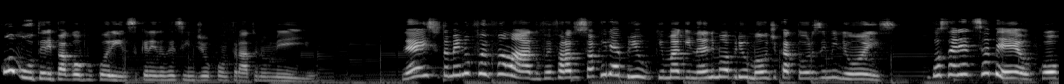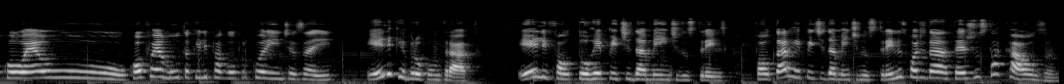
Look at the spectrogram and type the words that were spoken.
Qual multa ele pagou pro Corinthians querendo rescindir o contrato no meio? Né? Isso também não foi falado. Foi falado só que ele abriu, que o Magnânimo abriu mão de 14 milhões. Gostaria de saber qual, qual é o. Qual foi a multa que ele pagou pro Corinthians aí? Ele quebrou o contrato. Ele faltou repetidamente nos treinos. Faltar repetidamente nos treinos pode dar até justa causa.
